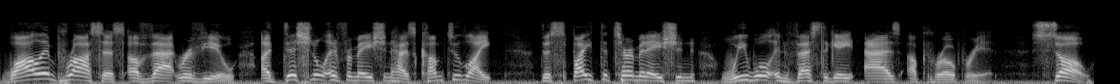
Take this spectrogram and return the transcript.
While in process of that review, additional information has come to light. Despite the termination, we will investigate as appropriate. So,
